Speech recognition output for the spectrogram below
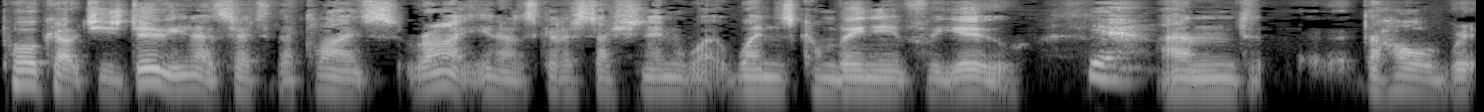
poor coaches do, you know, say to their clients, right, you know, let's get a session in. When's convenient for you? Yeah. And the whole re-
